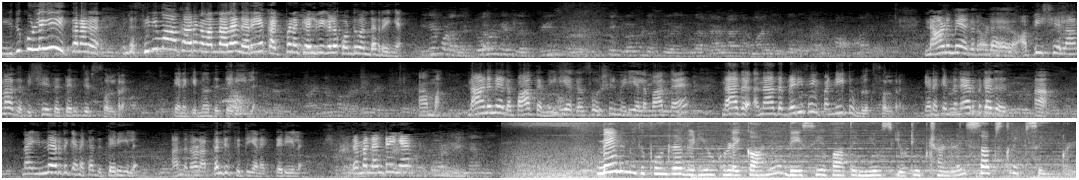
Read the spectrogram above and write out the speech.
இதுக்குள்ளேயே இத்தனை இந்த சினிமாக்காரங்க வந்தாலே நிறைய கற்பனை கேள்விகளை கொண்டு வந்துடுறீங்க. நானுமே அதனோட அபிஷியலான அந்த விஷயத்தை தெரிஞ்சுட்டு சொல்றேன். எனக்கு இன்னும் அது தெரியல. ஆமா. நானுமே அதை பார்த்தேன். மீடியா சோஷியல் மீடியால பார்த்தேன். நான் அதை நான் அதை வெரிஃபை பண்ணிட்டு உங்களுக்கு சொல்றேன். எனக்கு இந்த நேரத்துக்கு அது ஆ. நான் இந்நேரத்துக்கு எனக்கு அது தெரியல. அதனோட அத்தன்டிசிட்டி எனக்கு தெரியல. ரொம்ப நன்றிங்க. மேலும் இது போன்ற வீடியோக்களை காண தேசியவாத நியூஸ் யூடியூப் சேனலை சப்ஸ்கிரைப் செய்யுங்கள்.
